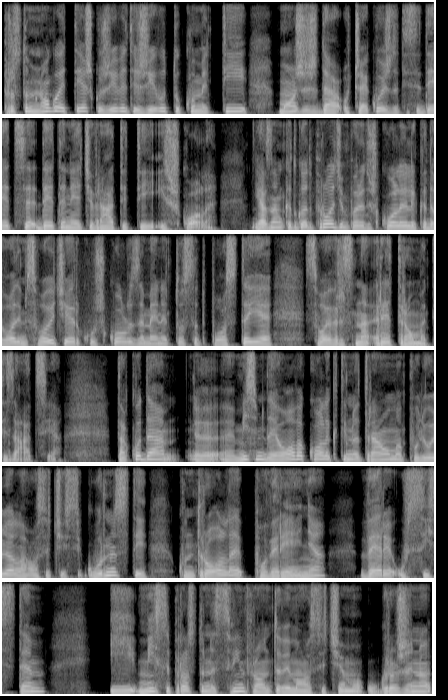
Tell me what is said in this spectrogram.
prosto mnogo je teško živeti život u kome ti možeš da očekuješ da ti se dece, dete neće vratiti iz škole. Ja znam kad god prođem pored škole ili kada vodim svoju čerku u školu, za mene to sad postaje svojevrsna retraumatizacija. Tako da e, e mislim da je ova kolektivna trauma poljuljala osjećaj sigurnosti, kontrole, poverenja, vere u sistem i mi se prosto na svim frontovima osjećamo ugroženo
